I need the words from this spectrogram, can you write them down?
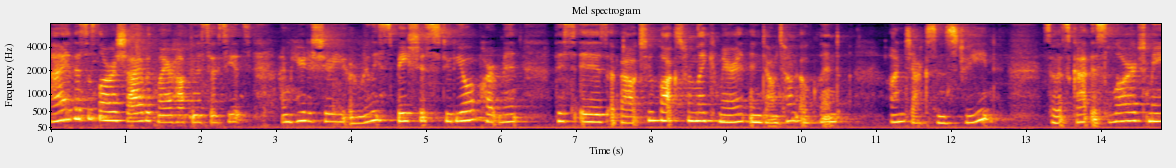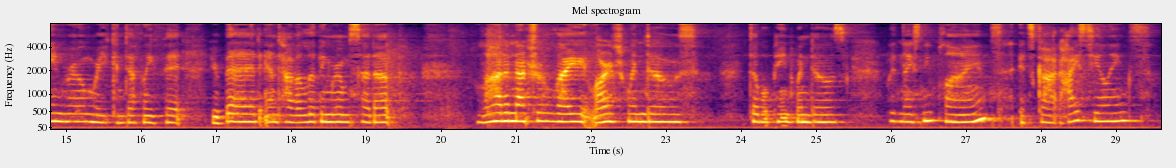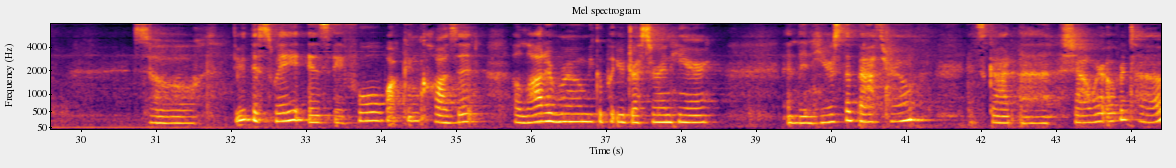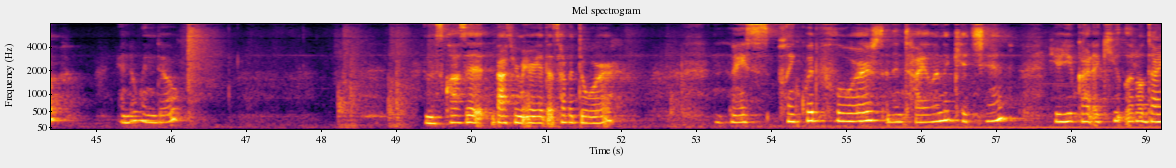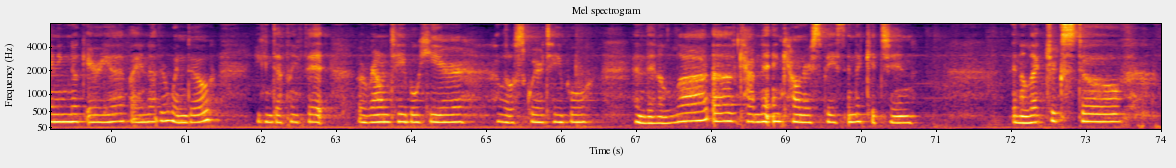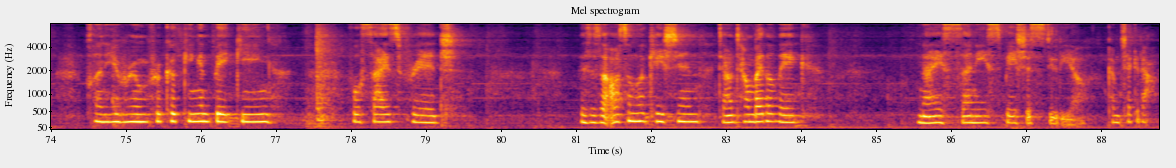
Hi, this is Laura Shy with Myerhoff and Associates. I'm here to show you a really spacious studio apartment. This is about two blocks from Lake Merritt in downtown Oakland on Jackson Street. So it's got this large main room where you can definitely fit your bed and have a living room set up. A lot of natural light, large windows, double paned windows with nice new blinds. It's got high ceilings. Through this way is a full walk-in closet, a lot of room. You could put your dresser in here. And then here's the bathroom. It's got a shower over tub and a window. And this closet bathroom area does have a door. Nice plank wood floors and then tile in the kitchen. Here you've got a cute little dining nook area by another window. You can definitely fit a round table here, a little square table, and then a lot of cabinet and counter space in the kitchen. An electric stove, plenty of room for cooking and baking, full-size fridge. This is an awesome location downtown by the lake. Nice, sunny, spacious studio. Come check it out.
